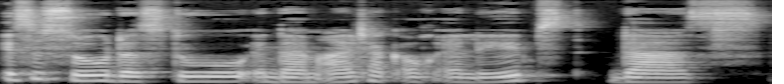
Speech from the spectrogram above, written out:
Ist es so, dass du in deinem Alltag auch erlebst, dass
